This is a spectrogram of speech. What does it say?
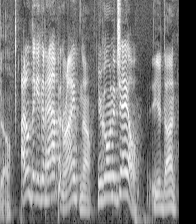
No. show. I don't think it could happen, right? No. You're going to jail. You're done.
